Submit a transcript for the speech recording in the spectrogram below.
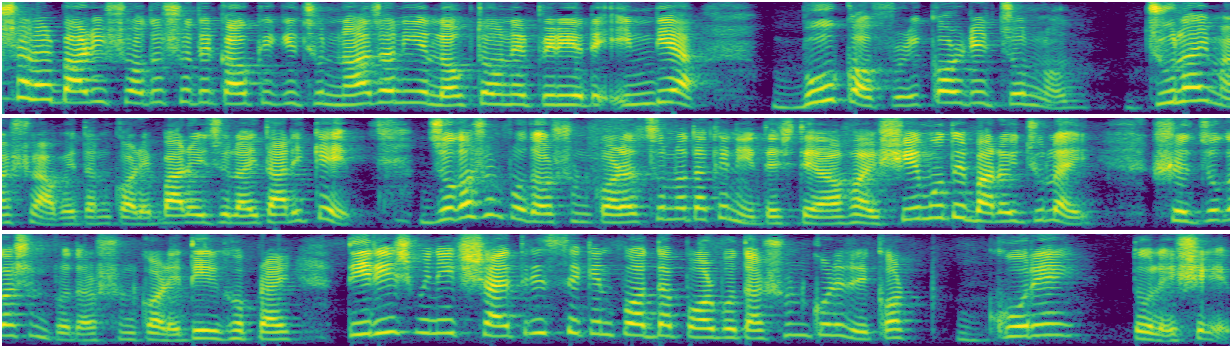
সালের বাড়ির সদস্যদের কাউকে কিছু না জানিয়ে লকডাউনের পিরিয়ডে ইন্ডিয়া বুক অফ রেকর্ডের জন্য জুলাই মাসে আবেদন করে। বারোই জুলাই তারিখে যোগাসন প্রদর্শন করার জন্য তাকে নির্দেশ দেওয়া হয়। সে মধ্যে বারোই জুলাই সে যোগাসন প্রদর্শন করে। দীর্ঘ প্রায় তিরিশ মিনিট সাঁত্রিশ সেকেন্ড পদ্মা পর্বত আসন করে রেকর্ড গড়ে তোলে সে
